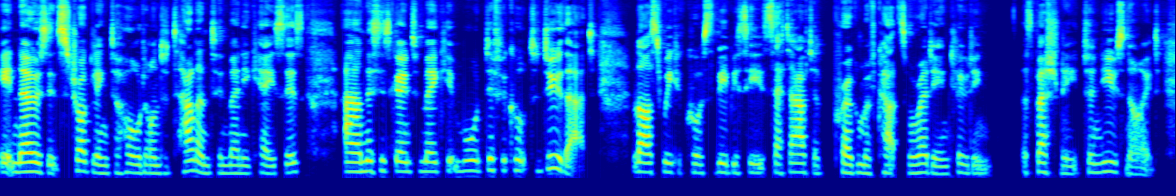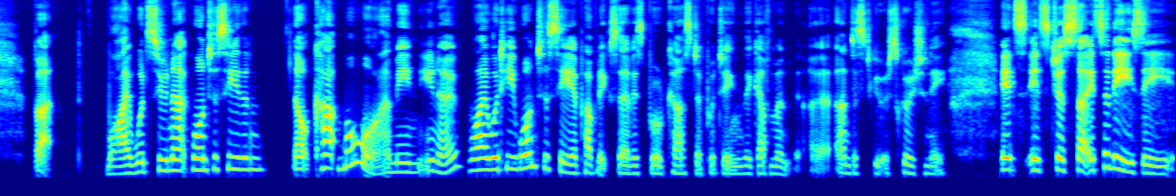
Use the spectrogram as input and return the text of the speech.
It knows it's struggling to hold on to talent in many cases, and this is going to make it more difficult to do that. Last week, of course, the BBC set out a programme of cuts already, including especially to Newsnight. But why would Sunak want to see them not cut more? I mean, you know, why would he want to see a public service broadcaster putting the government uh, under scrutiny? It's it's just uh, it's an easy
